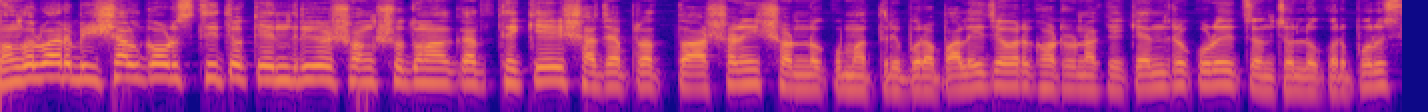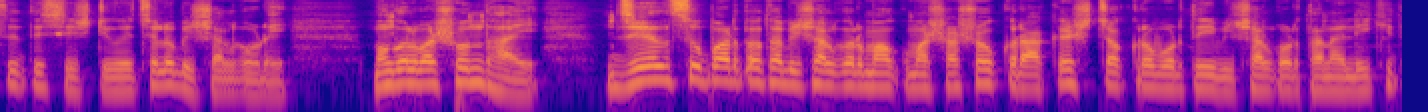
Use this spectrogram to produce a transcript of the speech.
মঙ্গলবার বিশালগড় স্থিত কেন্দ্রীয় সংশোধনাগার থেকে সাজাপ্রাপ্ত আসামি স্বর্ণকুমার ত্রিপুরা পালিয়ে যাওয়ার ঘটনাকে কেন্দ্র করে চাঞ্চল্যকর পরিস্থিতি সৃষ্টি হয়েছিল বিশালগড়ে। মঙ্গলবার সন্ধ্যায় জেল সুপার তথা বিশালগড় মহকুমা শাসক রাকেশ চক্রবর্তী বিশালগড় থানায় লিখিত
